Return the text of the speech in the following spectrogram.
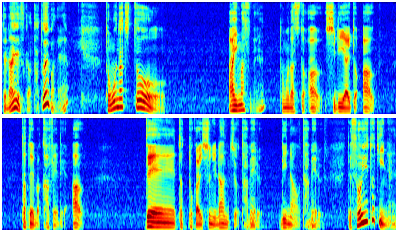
てないですか？例えばね友達と会いますね。友達と会う知り合いと会う。例えばカフェで会う。でとか一緒にランチを食べる。ディナーを食べる。でそういう時にね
